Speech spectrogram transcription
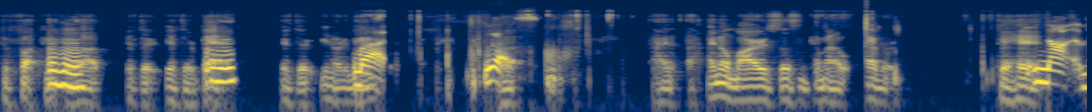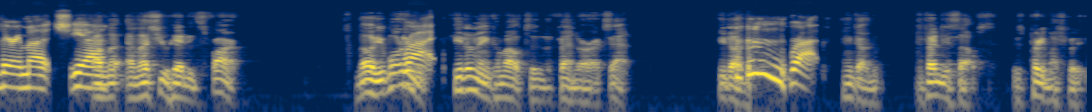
to fuck people Mhm. up if they're if they're bad. Mhm. If they're, you know what I mean? Right. Yes. I I know Mars doesn't come out ever to hit Not very much. Yeah. unless, unless you hit his farm. No, he won't. even- he doesn't even come out to defend RXN. He doesn't. right. he doesn't defend yourselves. Is pretty much what. He,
